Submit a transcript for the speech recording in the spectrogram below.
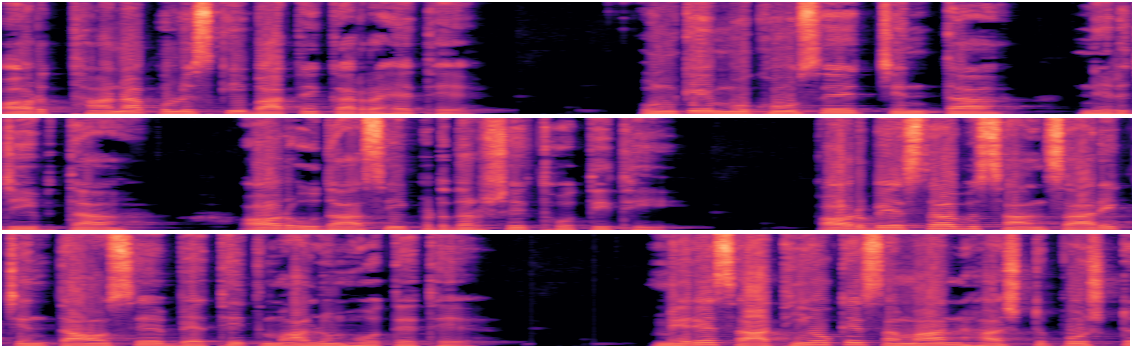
और थाना पुलिस की बातें कर रहे थे। उनके मुखों से चिंता, निर्जीवता और उदासी प्रदर्शित होती थी और वे सब सांसारिक चिंताओं से व्यथित मालूम होते थे। मेरे साथियों के समान हष्ट पुष्ट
